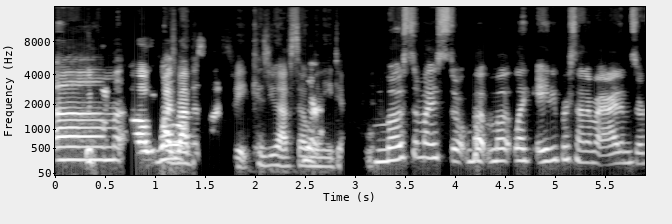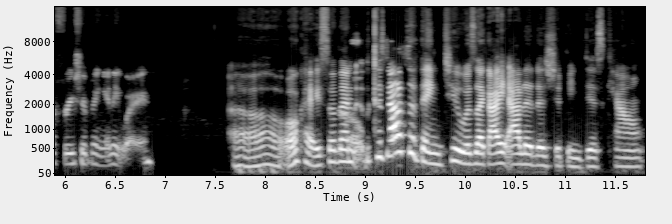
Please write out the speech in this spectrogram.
um, Oh, we Well- talked about this last week because you have so Yeah. many different. Most of my store, but mo- like 80% of my items are free shipping anyway. Oh, okay. So then, because that's the thing too, is like I added a shipping discount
